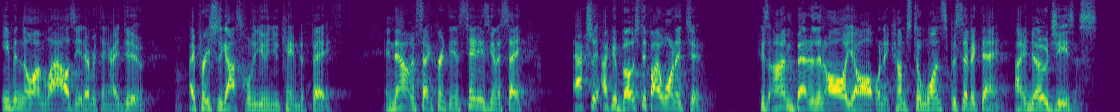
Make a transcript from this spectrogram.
even though I'm lousy at everything I do, I preached the gospel to you and you came to faith. And now in 2 Corinthians 10, he's going to say, actually, I could boast if I wanted to. Because I'm better than all y'all when it comes to one specific thing. I know Jesus.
